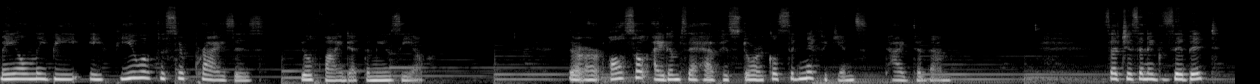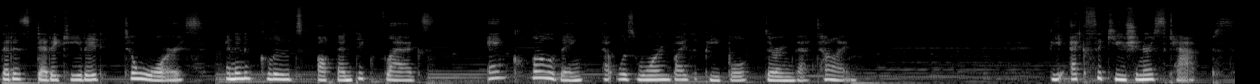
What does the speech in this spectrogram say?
may only be a few of the surprises you'll find at the museum. There are also items that have historical significance tied to them, such as an exhibit that is dedicated to wars and includes authentic flags and clothing that was worn by the people during that time. The executioner's caps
